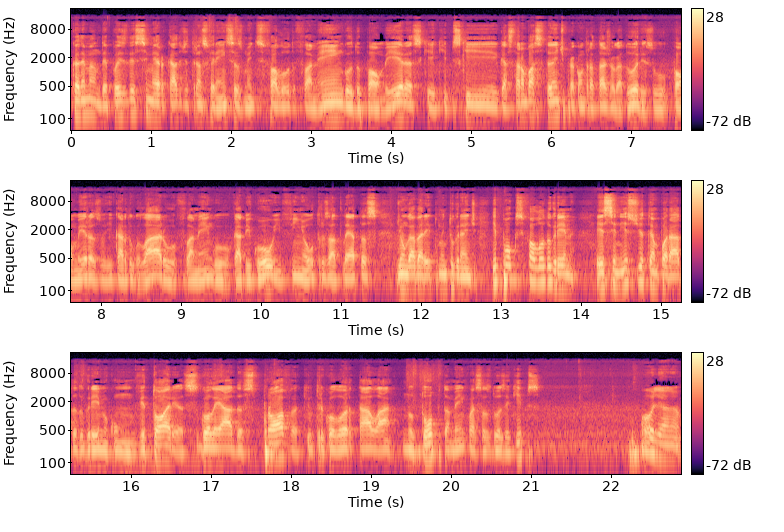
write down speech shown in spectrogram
Kahneman, depois desse mercado de transferências, muito se falou do Flamengo, do Palmeiras, que equipes que gastaram bastante para contratar jogadores, o Palmeiras, o Ricardo Goulart, o Flamengo, o Gabigol, enfim, outros atletas de um gabarito muito grande. E pouco se falou do Grêmio. Esse início de temporada do Grêmio com vitórias, goleadas, prova que o tricolor está lá no topo também com essas duas equipes? Olha,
